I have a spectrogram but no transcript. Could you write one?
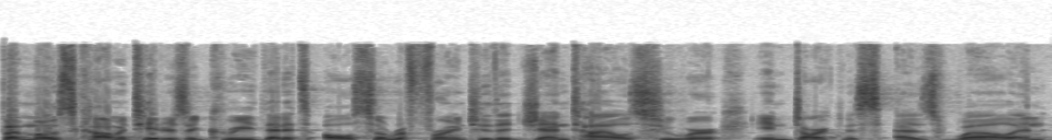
But most commentators agree that it's also referring to the Gentiles who were in darkness as well. And,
